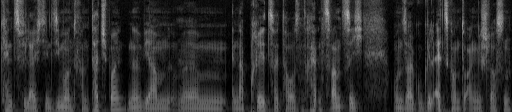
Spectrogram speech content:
kennst vielleicht den Simon von Touchpoint. Ne? Wir haben ähm, in April 2023 unser Google Ads Konto angeschlossen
